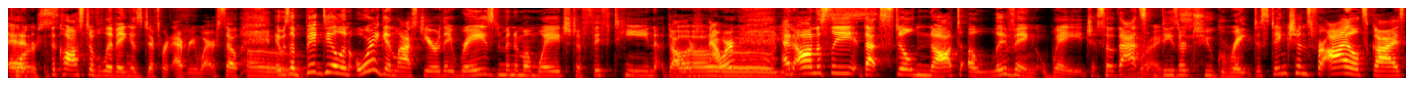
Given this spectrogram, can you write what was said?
and course. the cost of living is different everywhere. So oh. it was a oh. big deal in Oregon last year. They raised minimum wage to fifteen dollars oh, an hour, yes. and honestly, that's still not a living wage. So that's right. these are two great distinctions for IELTS guys.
